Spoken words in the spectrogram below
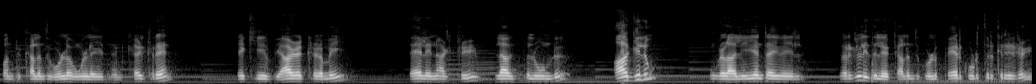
வந்து கலந்து கொள்ள உங்களை நான் கேட்கிறேன். இன்றைக்கு வியாழக்கிழமை வேலை நாட்கள் எல்லா உண்டு. ஆகிலும் உங்களால் இயன்ற இவர்கள் இதில் கலந்து கொள்ள பெயர் கொடுத்திருக்கிறீர்கள்.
